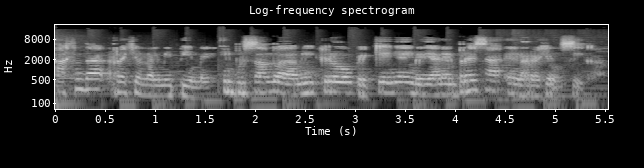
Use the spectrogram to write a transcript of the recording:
Agenda Regional MIPYME, impulsando a la micro, pequeña y mediana empresa en la región SICA.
